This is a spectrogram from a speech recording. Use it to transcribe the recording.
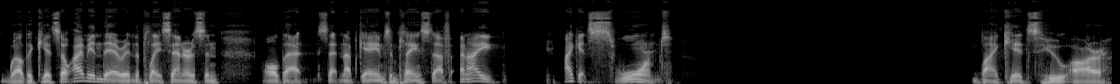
while the kids. So I'm in there in the play centers and all that, setting up games and playing stuff, and I, I get swarmed by kids who are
